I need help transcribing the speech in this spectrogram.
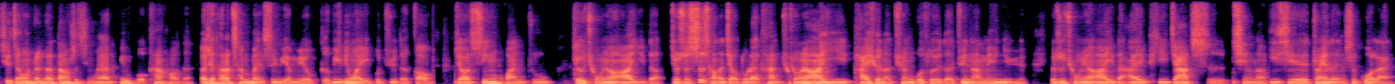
其实《甄嬛传》在当时情况下并不看好的，而且它的成本是远没有隔壁另外一部剧的高，叫《新还珠》，就琼瑶阿姨的。就是市场的角度来看，琼瑶阿姨海选了全国所有的俊男美女，都是琼瑶阿姨的 IP 加持，请了一些专业的人士过来。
